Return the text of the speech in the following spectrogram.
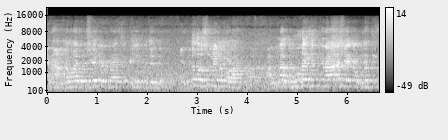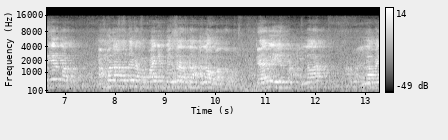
ஏன்னா அந்த மாதிரி ஒரு ஷேக் நாயகத்தை கையை பிடிச்சிருக்கு எந்த ஒரு சூழ்நிலை போலாம் அல்லா கூட இருக்கிறான ஷேக்கை உணர்த்திக்கிட்டே இருப்பாங்க நம்ம தான் வந்து நம்ம பாக்கெட் பெருசா இருந்தா அல்லாவை பார்க்கணும் தேவை ஏற்படும் அல்லா அல்லாவே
